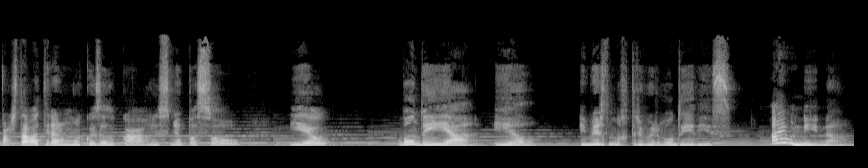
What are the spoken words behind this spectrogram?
pá, estava a tirar uma coisa do carro e o senhor passou e eu, bom dia! E ele, em vez de me retribuir bom dia, disse: Ai menina,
